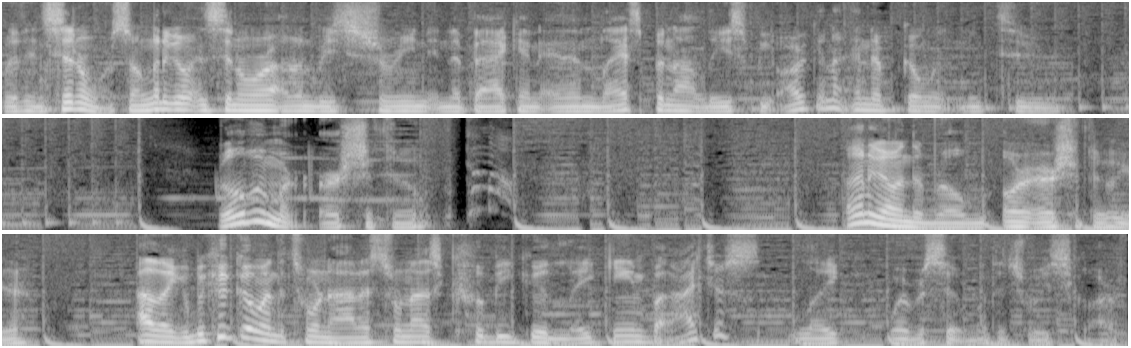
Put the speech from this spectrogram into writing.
With Incineroar. So I'm going to go Incineroar. I'm going to be Tsareena in the back end. And then last but not least, we are going to end up going into Rillaboom or Urshifu. I'm gonna go into Rome or Urshifu here. I like it. We could go into Tornadus. Tornadus could be good late game, but I just like where we're sitting with the Choice Scarf.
